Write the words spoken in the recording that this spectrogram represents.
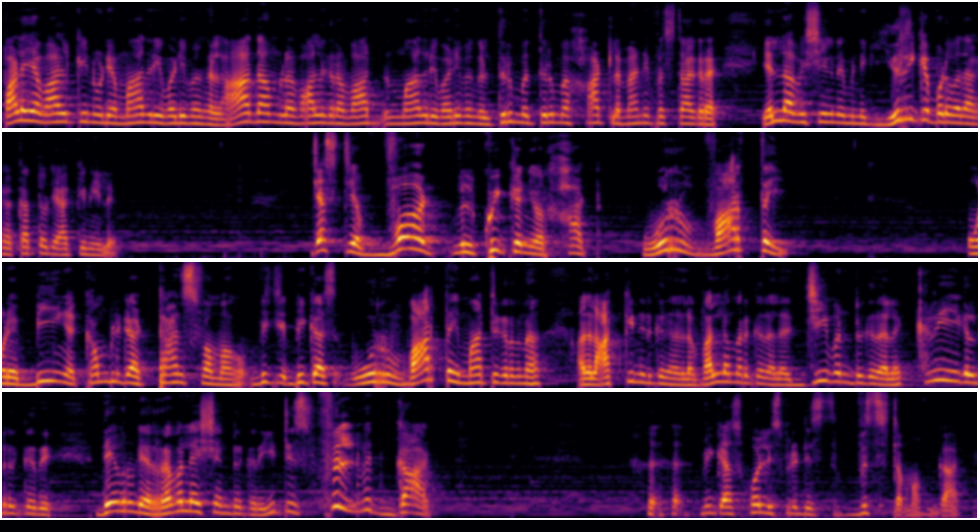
பழைய வாழ்க்கையினுடைய மாதிரி வடிவங்கள் ஆதாமில் வாழ்கிற வா மாதிரி வடிவங்கள் திரும்ப திரும்ப ஹார்ட்டில் மேனிஃபெஸ்ட் ஆகிற எல்லா விஷயங்களும் இன்றைக்கி எரிக்கப்படுவதாக கத்தோடைய அக்கினியில். Just a word will quicken your heart ஒரு வார்த்தை உங்களுடைய பீயிங்கை கம்ப்ளீட்டாக ட்ரான்ஸ்ஃபார்ம் ஆகும். விச் பிகாஸ் ஒரு வார்த்தை மாற்றுகிறதுனா அதில் அக்கின் இருக்குது அதில் வல்லம் இருக்குது அதில் ஜீவன் இருக்குது அதில் கிரியைகள் இருக்குது தேவனுடைய ரெவலேஷன் இருக்குது. It is filled with God because Holy Spirit is wisdom of God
